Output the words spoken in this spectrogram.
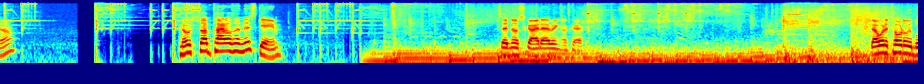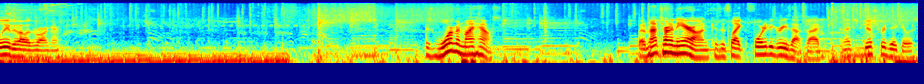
No? No subtitles in this game. Said no skydiving? Okay. That would have totally believed if I was wrong there. It's warm in my house. But I'm not turning the air on because it's like 40 degrees outside. And that's just ridiculous.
